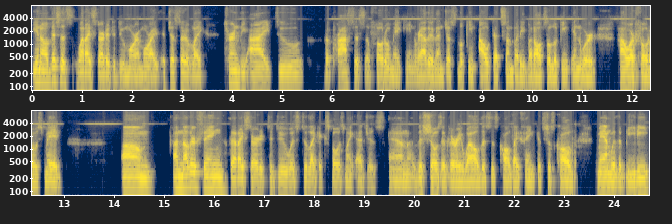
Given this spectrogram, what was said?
you know, this is what I started to do more and more. I, it just sort of like turned the eye to the process of photo making rather than just looking out at somebody, but also looking inward. How are photos made? Um, another thing that I started to do was to like expose my edges. And this shows it very well. This is called, I think, it's just called Man with a Beedi.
